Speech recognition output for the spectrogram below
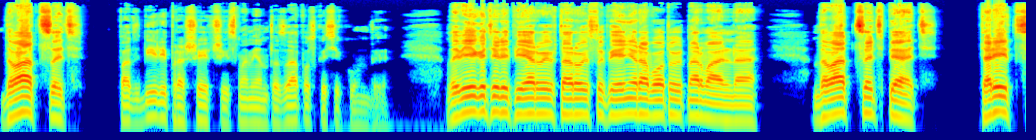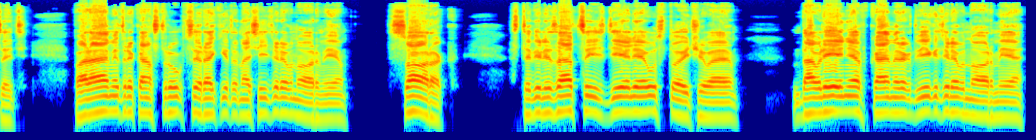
«Двадцать!» — подбили прошедшие с момента запуска секунды. «Двигатели первой и второй ступени работают нормально. Двадцать пять! Тридцать! Параметры конструкции ракетоносителя в норме. Сорок! Стабилизация изделия устойчивая. Давление в камерах двигателя в норме.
